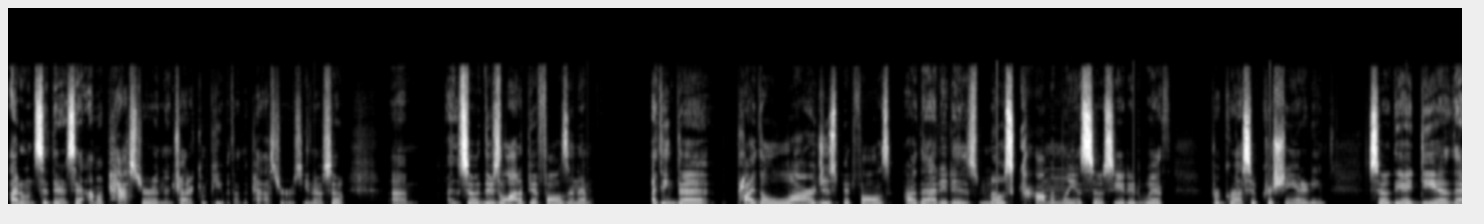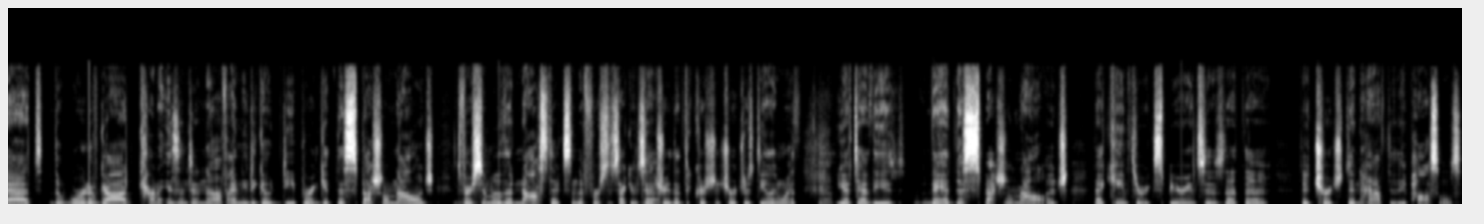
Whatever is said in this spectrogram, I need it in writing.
I don't sit there and say I'm a pastor and then try to compete with other pastors. You know, so um, so there's a lot of pitfalls in it. I think the probably the largest pitfalls are that it is most commonly associated with progressive Christianity. So the idea that the word of God kind of isn't enough. I need to go deeper and get this special knowledge. It's very similar to the Gnostics in the first and second century that the Christian church was dealing with. Yeah. You have to have these they had this special knowledge that came through experiences that the the church didn't have through the apostles.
